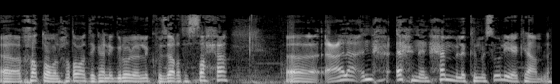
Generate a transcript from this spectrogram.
خطوة من الخطوات اللي كانوا يقولونها لك وزارة الصحة آه، على إن إحنا نحملك المسؤولية كاملة.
